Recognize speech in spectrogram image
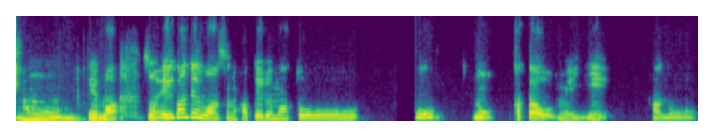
うん、でまあその映画ではそのハテルマ島をの方をメインにあの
